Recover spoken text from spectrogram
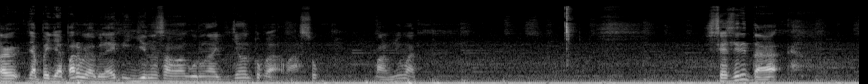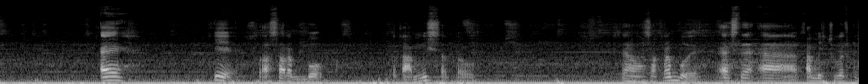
Capek Japar bela belain izin sama guru ngajinya untuk gak masuk malam Jumat. Saya cerita eh iya yeah, Selasa Rebo ke Kamis atau? Selasa Rebo ya. Eh uh, Kamis Jumat ke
